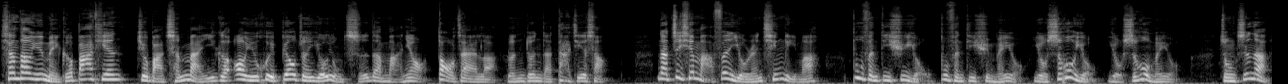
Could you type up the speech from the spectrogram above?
相当于每隔八天就把盛满一个奥运会标准游泳池的马尿倒在了伦敦的大街上。那这些马粪有人清理吗？部分地区有，部分地区没有，有时候有，有时候没有。总之呢，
